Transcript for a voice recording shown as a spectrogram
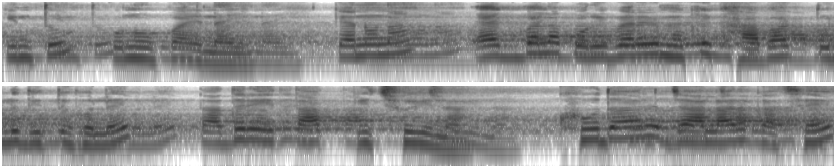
কিন্তু কোনো উপায় নাই। কেননা, একবেলা পরিবারের মুখে খাবার তুলে দিতে হলে তাদের এই তাপ কিছুই না। ক্ষুধার জ্বালার কাছে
